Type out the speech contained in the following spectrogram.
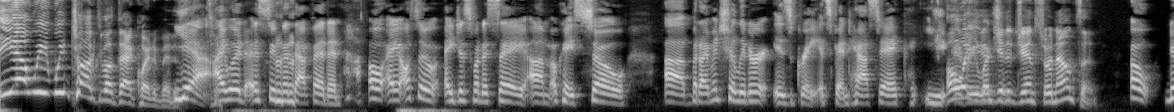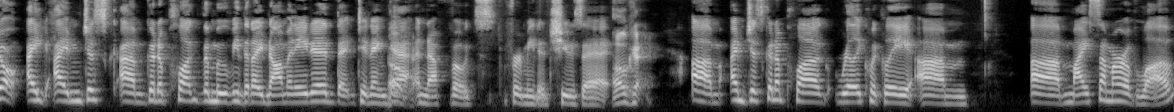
Yeah, we, we talked about that quite a bit. Yeah, I would assume that that fitted. Oh, I also I just want to say, um, okay, so. Uh, but I'm a cheerleader is great. It's fantastic. You, Oh, wait, you didn't get a chance to announce it. Oh no, I I'm just um, going to plug the movie that I nominated that didn't get Okay. enough votes for me to choose it. Okay. Um, I'm just going to plug really quickly um, uh, My Summer of Love,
